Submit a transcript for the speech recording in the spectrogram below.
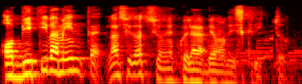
Obiettivamente la situazione è quella che abbiamo descritto.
